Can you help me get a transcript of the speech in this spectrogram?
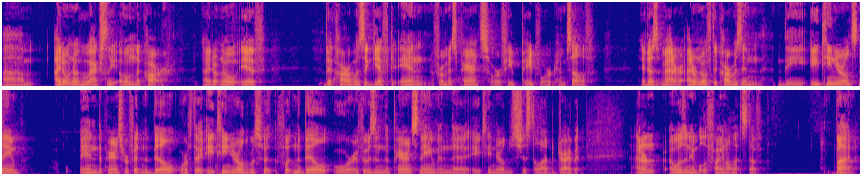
Um, I don't know who actually owned the car. I don't know if the car was a gift and from his parents or if he paid for it himself. It doesn't matter. I don't know if the car was in the 18 year old's name and the parents were footing the bill, or if the 18 year old was foot, footing the bill, or if it was in the parents' name and the 18 year old was just allowed to drive it. I don't. I wasn't able to find all that stuff. But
